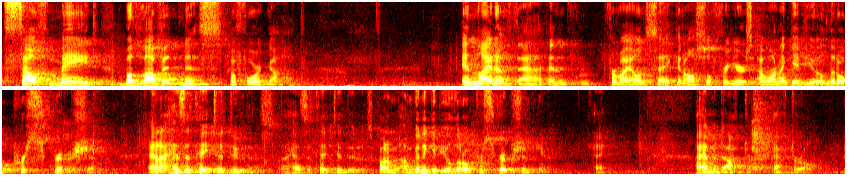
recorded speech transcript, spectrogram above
self made belovedness before God. In light of that, and for my own sake and also for yours, I want to give you a little prescription. And I hesitate to do this. I hesitate to do this. But I'm, I'm going to give you a little prescription here. I am a doctor, after all.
